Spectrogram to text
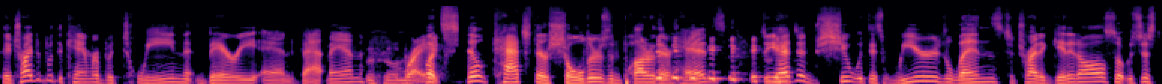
they tried to put the camera between Barry and Batman, Mhm. right. but still catch their shoulders and part of their heads. so you had to shoot with this weird lens to try to get it all. So it was just,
